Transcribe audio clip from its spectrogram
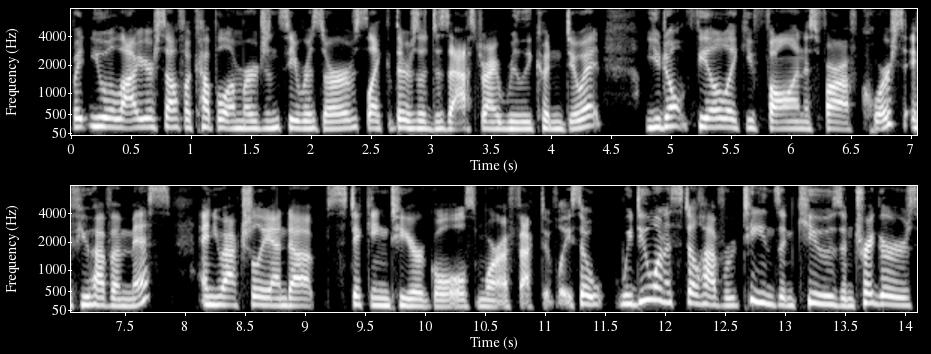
but you allow yourself a couple emergency reserves, like there's a disaster, I really couldn't do it, you don't feel like you've fallen as far off course if you have a miss and you actually end up sticking to your goals more effectively. So we do want to still have routines and cues and triggers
